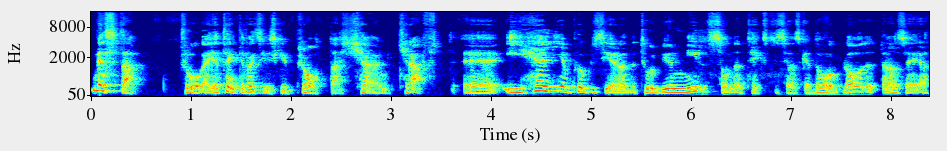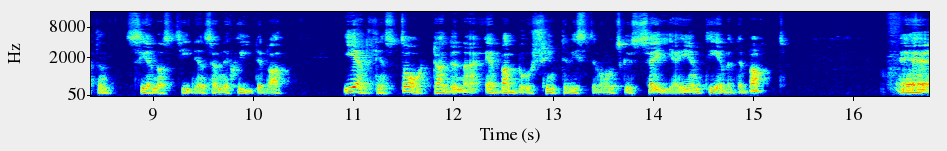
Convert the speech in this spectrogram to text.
Nästa fråga. Jag tänkte faktiskt att vi skulle prata kärnkraft. Eh, I helgen publicerade Torbjörn Nilsson en text i Svenska Dagbladet där han säger att den senaste tidens energidebatt egentligen startade när Ebba Busch inte visste vad hon skulle säga i en TV-debatt. Eh,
